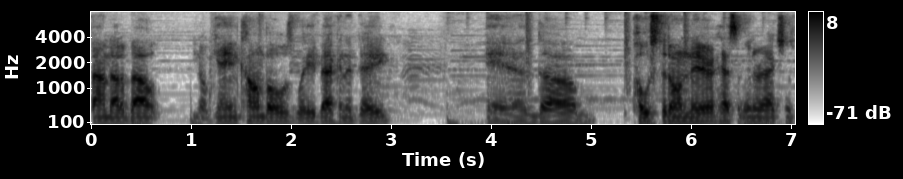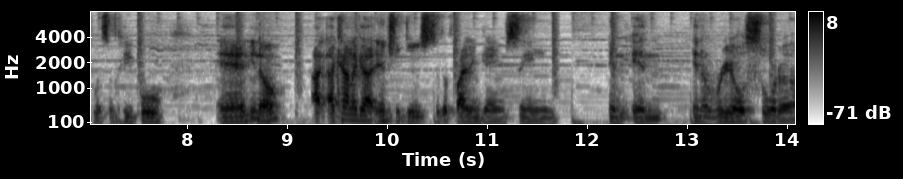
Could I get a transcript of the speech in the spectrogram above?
Found out about you know game combos way back in the day, and um, posted on there. Had some interactions with some people, and you know I, I kind of got introduced to the fighting game scene in in in a real sort of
